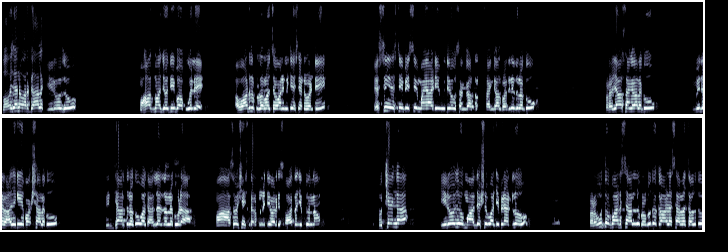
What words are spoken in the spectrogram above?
బహుజన వర్గాల ఈరోజు మహాత్మా జ్యోతిబా పూలే అవార్డుల ప్రధానోత్సవానికి చేసినటువంటి ఎస్సీ ఎస్టీ బీసీ మైనార్టీ ఉద్యోగ సంఘాల సంఘాల ప్రతినిధులకు ప్రజా సంఘాలకు వివిధ రాజకీయ పక్షాలకు విద్యార్థులకు వాళ్ళ తల్లిదండ్రులకు కూడా మా అసోసియేషన్ తరపు నుంచి వాళ్ళకి స్వాగతం చెప్తున్నాం. ముఖ్యంగా ఈరోజు మా అధ్యక్షుడు వారు చెప్పినట్లు ప్రభుత్వ పాఠశాలలు ప్రభుత్వ కళాశాలలో చదువుతూ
